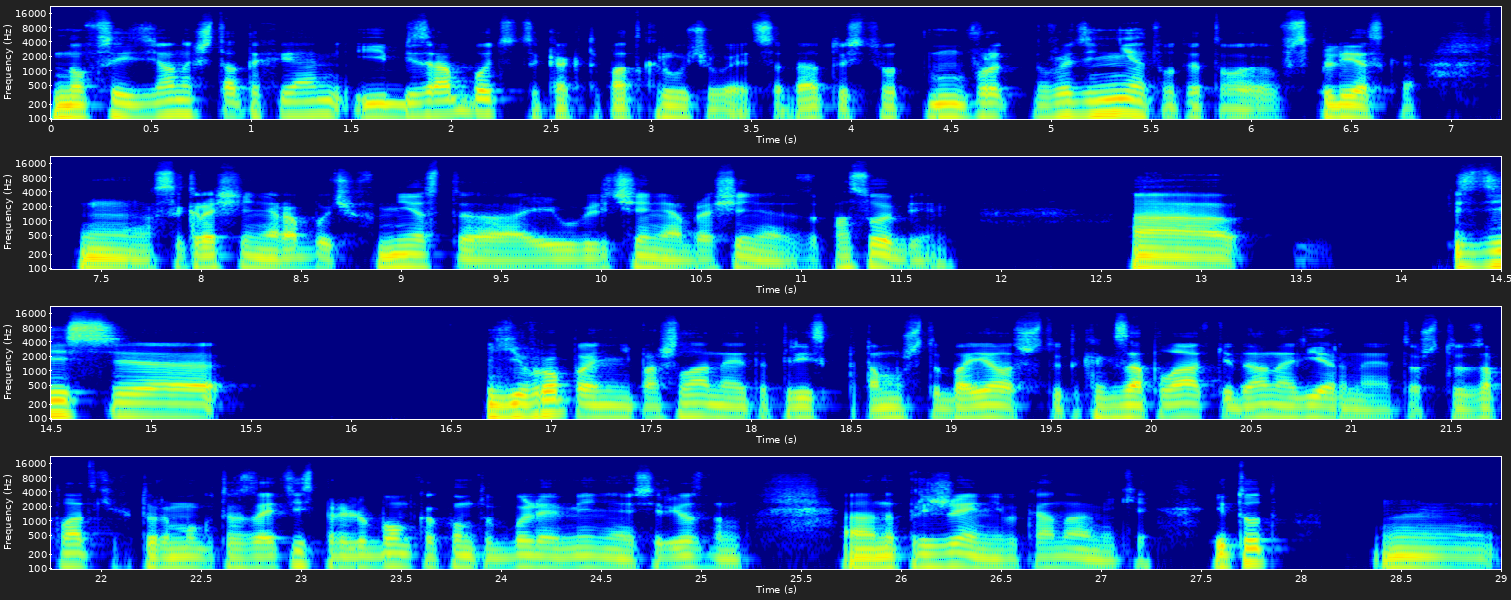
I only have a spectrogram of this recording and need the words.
Но в Соединенных Штатах и, и безработица как-то подкручивается, да, то есть вот ну, вроде, вроде нет вот этого всплеска сокращения рабочих мест а, и увеличения обращения за пособиями. А, здесь э, Европа не пошла на этот риск, потому что боялась, что это как заплатки, да, наверное, то, что заплатки, которые могут разойтись при любом каком-то более-менее серьезном а, напряжении в экономике. И тут м,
